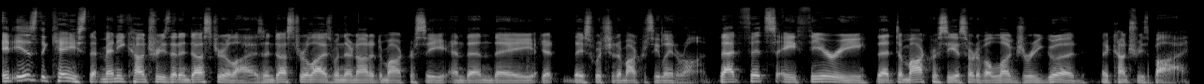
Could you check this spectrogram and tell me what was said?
it is the case that many countries that industrialize industrialize when they're not a democracy and then they get they switch to democracy later on. That fits a theory that democracy is sort of a luxury good that countries buy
